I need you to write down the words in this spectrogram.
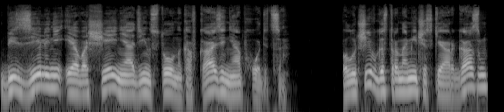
Без зелени и овощей ни один стол на Кавказе не обходится. Получив гастрономический оргазм,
